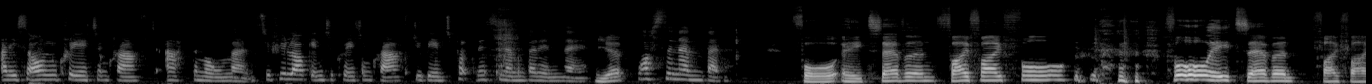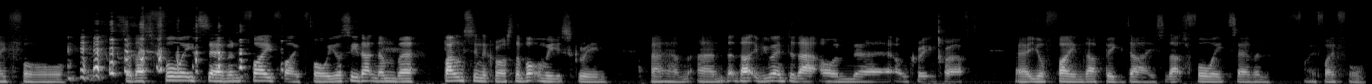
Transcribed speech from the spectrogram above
and it's on Create and Craft at the moment. So if you log into Create and Craft, you'll be able to put this number in there. Yep. What's the number? Four eight seven five five four. Four eight seven five five four. So that's four eight seven five five four. You'll see that number bouncing across the bottom of your screen, um, and that, that if you enter that on uh, on Create and Craft, uh, you'll find that big die. So that's four eight seven five five four.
